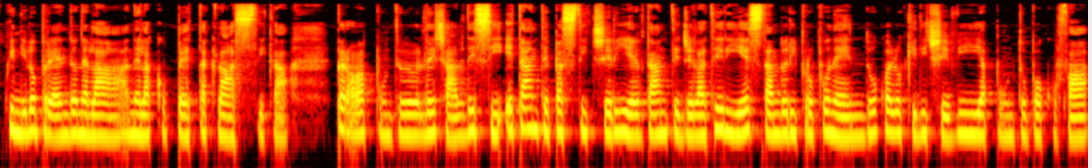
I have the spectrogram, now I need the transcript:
quindi lo prendo nella, nella coppetta classica però appunto le cialde sì e tante pasticcerie, tante gelaterie stanno riproponendo quello che dicevi appunto poco fa,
